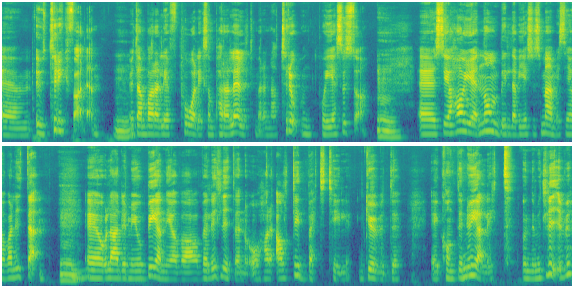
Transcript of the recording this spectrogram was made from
ehm, uttryck för den. Mm. Utan bara levt på liksom parallellt med den här tron på Jesus då. Mm. Eh, så jag har ju någon bild av Jesus med mig sedan jag var liten. Mm. Eh, och lärde mig att be när jag var väldigt liten och har alltid bett till Gud eh, kontinuerligt under mitt liv.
